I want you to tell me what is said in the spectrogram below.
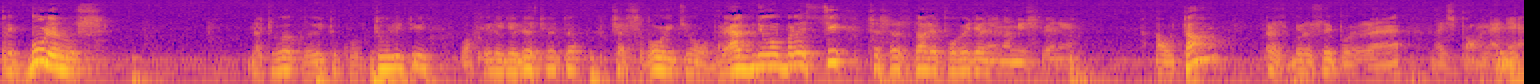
пребуленост на това, което културите в хилядилетията със своите обрядни образци са създали поведение на мислене. А оттам, разбира се, и поведение на изпълнение.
